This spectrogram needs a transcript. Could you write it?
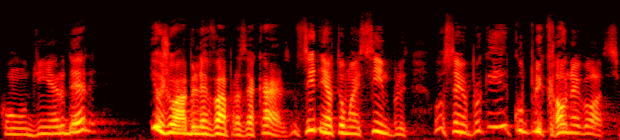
com o dinheiro dele e o Joabe levar para Zé Carlos? Não seria tão mais simples? Ô Senhor, por que complicar o negócio?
